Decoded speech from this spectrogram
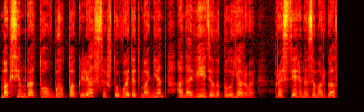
Максим готов был поклясться, что в этот момент она видела Полуярова. Растерянно заморгав,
